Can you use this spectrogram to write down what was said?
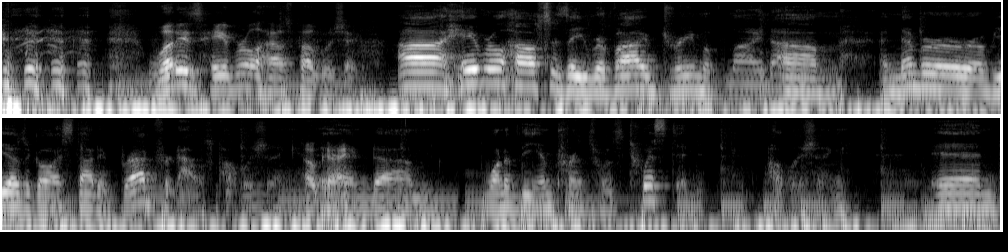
what is Haverhill House Publishing? Uh, Haverhill House is a revived dream of mine. Um, a number of years ago, I started Bradford House Publishing. Okay. And um, one of the imprints was Twisted Publishing. And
